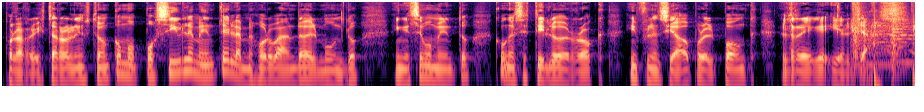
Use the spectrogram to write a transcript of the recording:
por la revista Rolling Stone como posiblemente la mejor banda del mundo en ese momento con ese estilo de rock influenciado por el punk, el reggae y el jazz.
